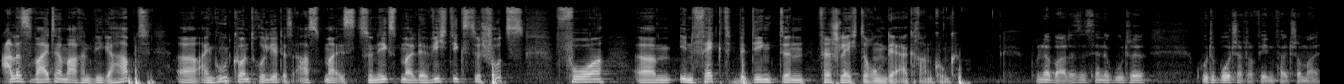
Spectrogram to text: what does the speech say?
alles weitermachen wie gehabt. Äh, ein gut kontrolliertes Asthma ist zunächst mal der wichtigste Schutz vor ähm, infektbedingten Verschlechterungen der Erkrankung. Wunderbar, das ist ja eine gute, gute Botschaft auf jeden Fall schon mal.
